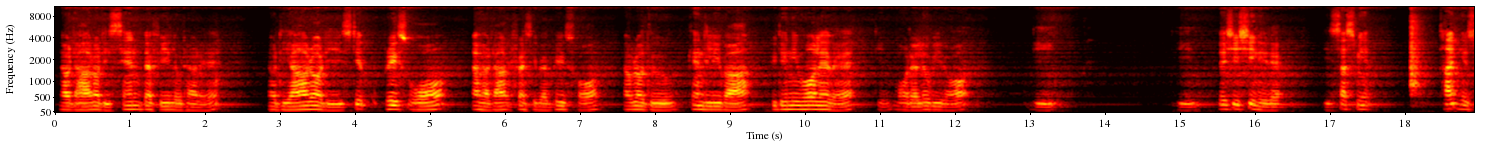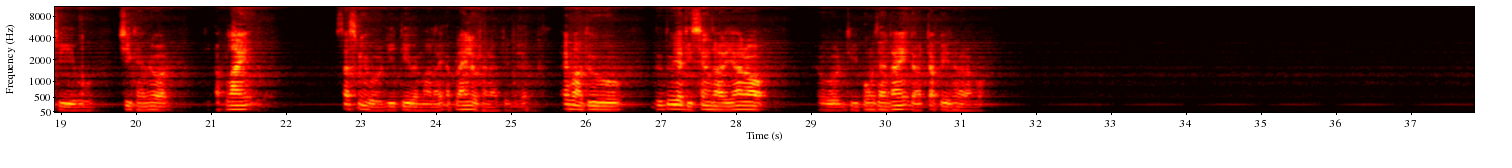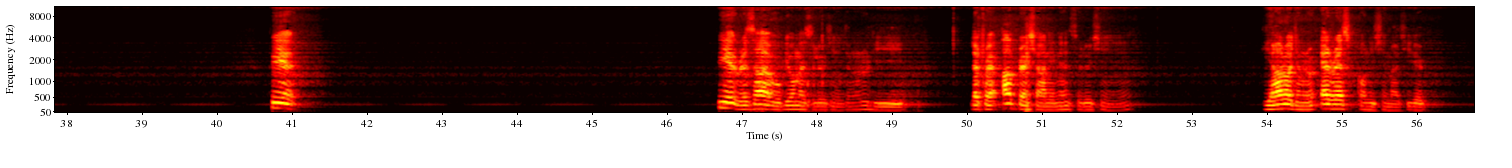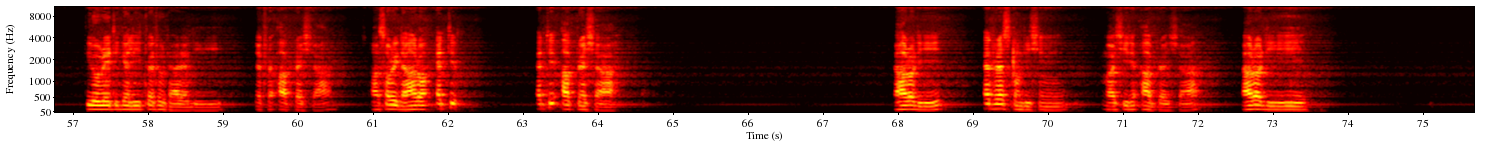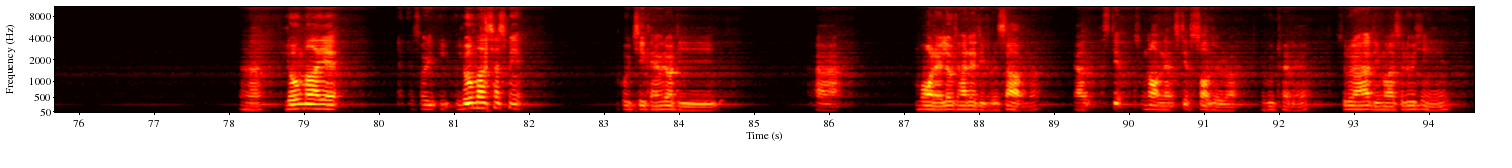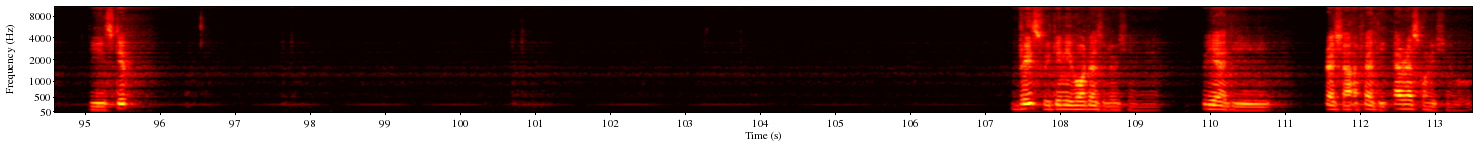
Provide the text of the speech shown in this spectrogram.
နောက်ဒါကတော့ဒီ sand backfill လုပ်ထားတယ်နောက်ဒီကတော့ဒီ stiff brace wall နောက်ကဒါ flexible brace wall နောက်ပြီးတော့သူ cantilever retaining wall လည်းပဲဒီ model လုပ်ပြီးတော့ဒီဒီလက်ရှိရှိနေတဲ့ဒီ seismic time history ကိုခြေခံပြီးတော့ apply seismic ကိုဒီ table မှာလိုက် apply လုပ်ထားတာဖြစ်တယ်အဲ့မှာသူသူသူရဲ့ဒီ sensor တွေကတော့ဟိုဒီပုံစံတိုင်းဒါတက်ပေးထားတာပေါ့သူရဲ့သူရဲ့ result ကိုပြောမယ်ဆိုလို့ရှိရင်ကျွန်တော်တို့ဒီ lateral up pressure အနေနဲ့ဆိုလို့ရှိရင် ဒီကတော့ကျွန်တော်တို့ arrest condition မှာရှိတဲ့ theoretically တွက်ထုတ်ထားတဲ့ဒီ lateral up pressure အာ sorry ဒါကတော့ active active up pressure ဒါကတော့ဒီ address condition မှာရှိတဲ့ up pressure ဒါကတော့ဒီအဲလုံးမရဲ့ sorry လုံးမ seismic ကိုခြေခံပြီးတော့ဒီအာ model လောက်ထားတဲ့ဒီ result ပေါ့နော်ဒါ step not နဲ့ step solve ဆိုတော့အခုထွက်တယ်ဆိုတော့ဒီမှာဆိုလို့ရှိရင်ဒီ step brace retaining water ဆိုလို့ရှိရင်သူ့ရဲ့ဒီ pressure affect ဒီ arrest condition ကို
